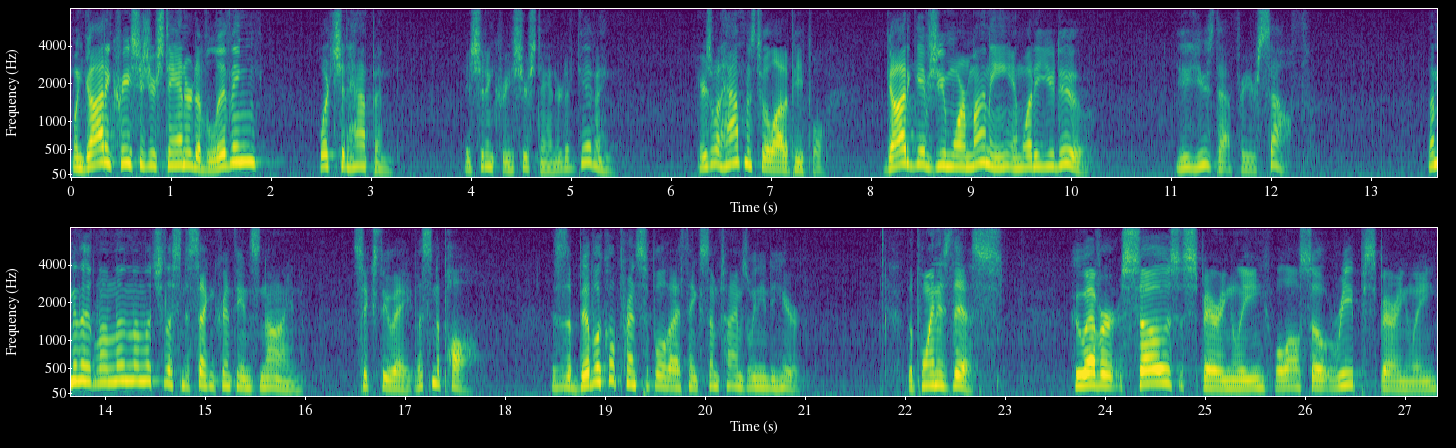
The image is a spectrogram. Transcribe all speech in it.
when God increases your standard of living, what should happen? It should increase your standard of giving. Here's what happens to a lot of people God gives you more money, and what do you do? You use that for yourself. Let me let, let, let you listen to 2 Corinthians 9, 6 through 8. Listen to Paul. This is a biblical principle that I think sometimes we need to hear. The point is this whoever sows sparingly will also reap sparingly,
